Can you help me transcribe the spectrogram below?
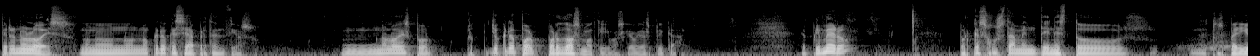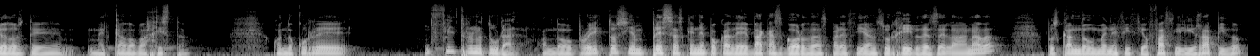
Pero no lo es, no, no, no, no creo que sea pretencioso. No lo es por, yo creo por, por dos motivos que voy a explicar. El primero, porque es justamente en estos, en estos periodos de mercado bajista cuando ocurre un filtro natural, cuando proyectos y empresas que en época de vacas gordas parecían surgir desde la nada, buscando un beneficio fácil y rápido,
